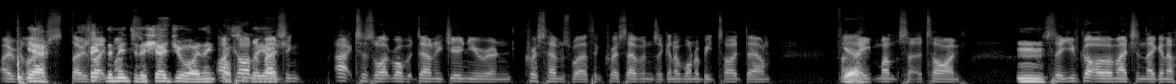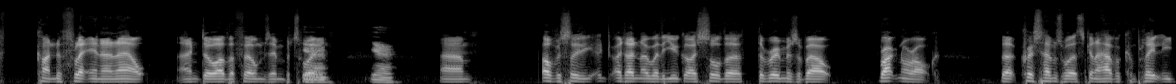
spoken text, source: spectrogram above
over Yeah, those those fit eight them months. into the schedule. I think I can't uh, imagine actors like Robert Downey Jr. and Chris Hemsworth and Chris Evans are going to want to be tied down for Yeah. eight months at a time. Mm, So you've got to imagine they're going to kind of flit in and out and do other films in between. yeah. Um, obviously, I don't know whether you guys saw the the rumors about Ragnarok that Chris Hemsworth's going to have a completely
